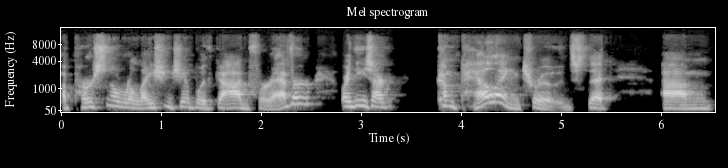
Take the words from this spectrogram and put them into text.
a personal relationship with God forever, or these are compelling truths that um,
